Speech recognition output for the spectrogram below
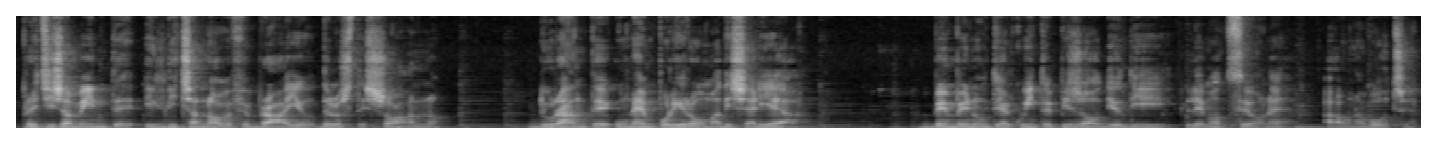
precisamente il 19 febbraio dello stesso anno, durante un Empoli-Roma di Serie A. Benvenuti al quinto episodio di L'emozione ha una voce.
